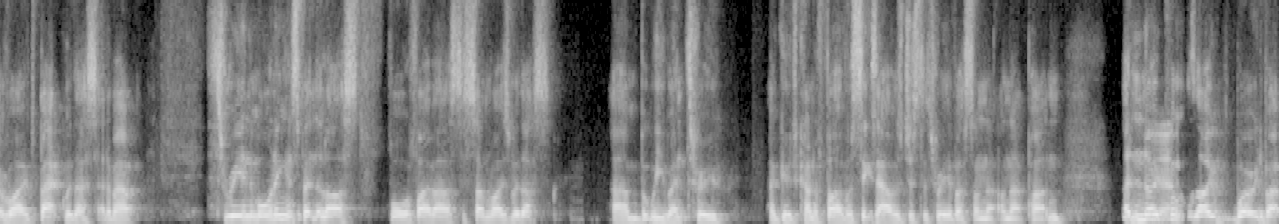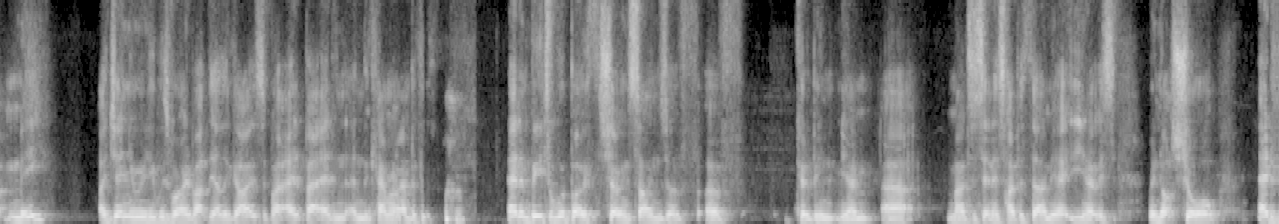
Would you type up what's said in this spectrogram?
arrived back with us at about three in the morning and spent the last four or five hours to sunrise with us. Um, but we went through a good kind of five or six hours, just the three of us on that on that part. And at no yeah. point was I worried about me. I genuinely was worried about the other guys, about Ed, about Ed and, and the cameraman, because Ed and Beetle were both showing signs of of could have been you know uh, mountain sickness, hypothermia. You know, we're not sure. Ed,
